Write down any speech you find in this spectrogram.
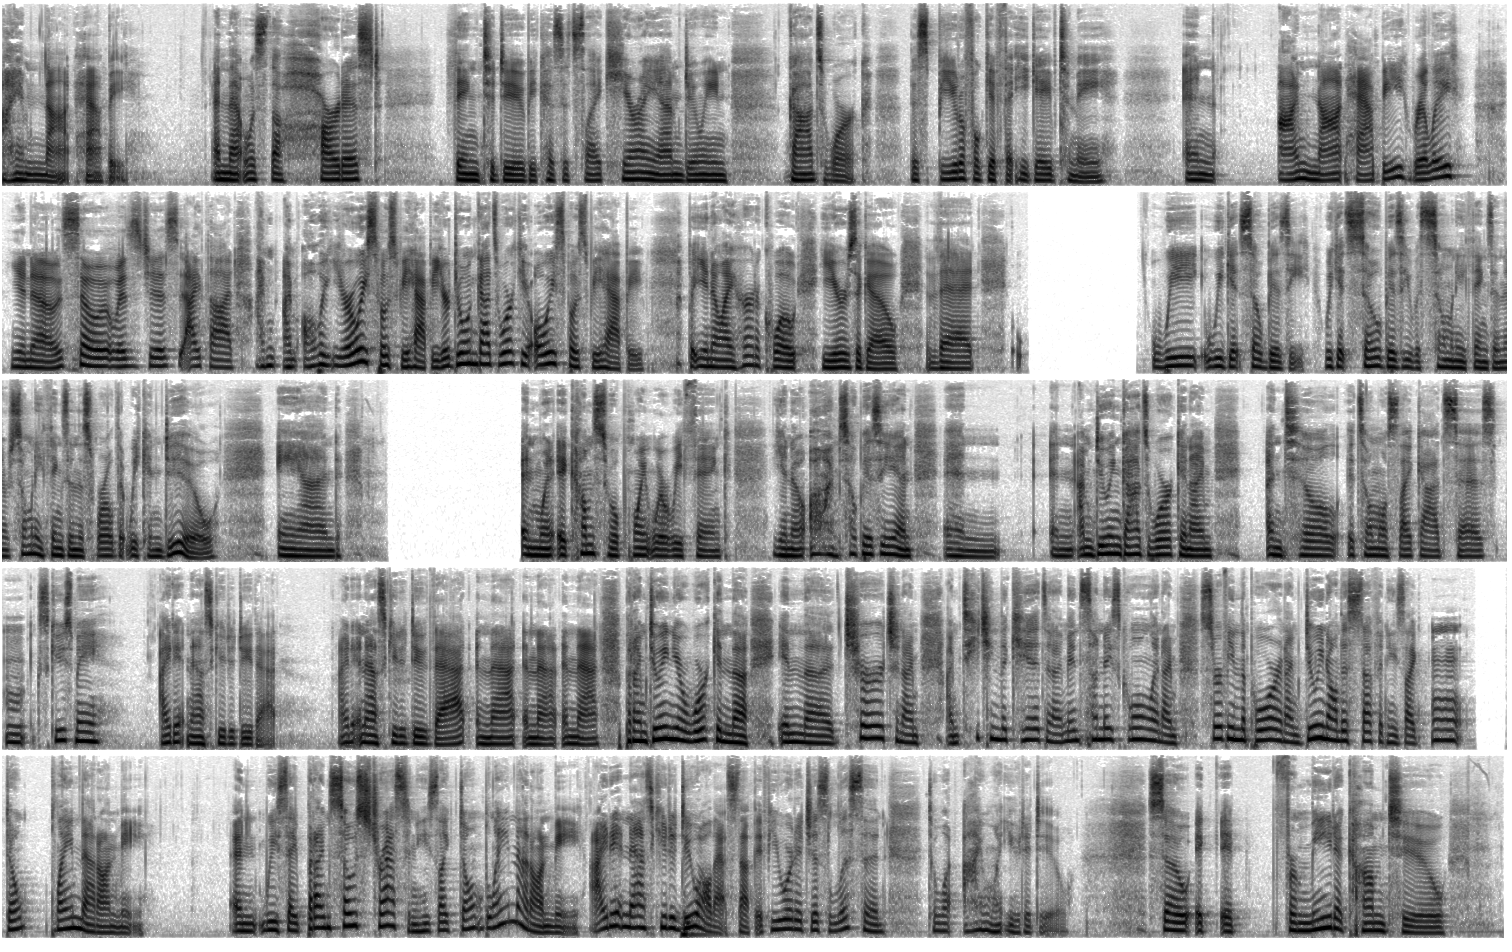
I am not happy. And that was the hardest thing to do because it's like, here I am doing God's work, this beautiful gift that He gave to me, and I'm not happy, really. you know so it was just i thought i'm i'm always you're always supposed to be happy you're doing god's work you're always supposed to be happy but you know i heard a quote years ago that we we get so busy we get so busy with so many things and there's so many things in this world that we can do and and when it comes to a point where we think you know oh i'm so busy and and and i'm doing god's work and i'm until it's almost like God says, mm, Excuse me, I didn't ask you to do that. I didn't ask you to do that and that and that and that. But I'm doing your work in the in the church and I'm I'm teaching the kids and I'm in Sunday school and I'm serving the poor and I'm doing all this stuff and he's like, mm, "Don't blame that on me." And we say, "But I'm so stressed." And he's like, "Don't blame that on me. I didn't ask you to do all that stuff. If you were to just listen to what I want you to do." So it, it for me to come to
